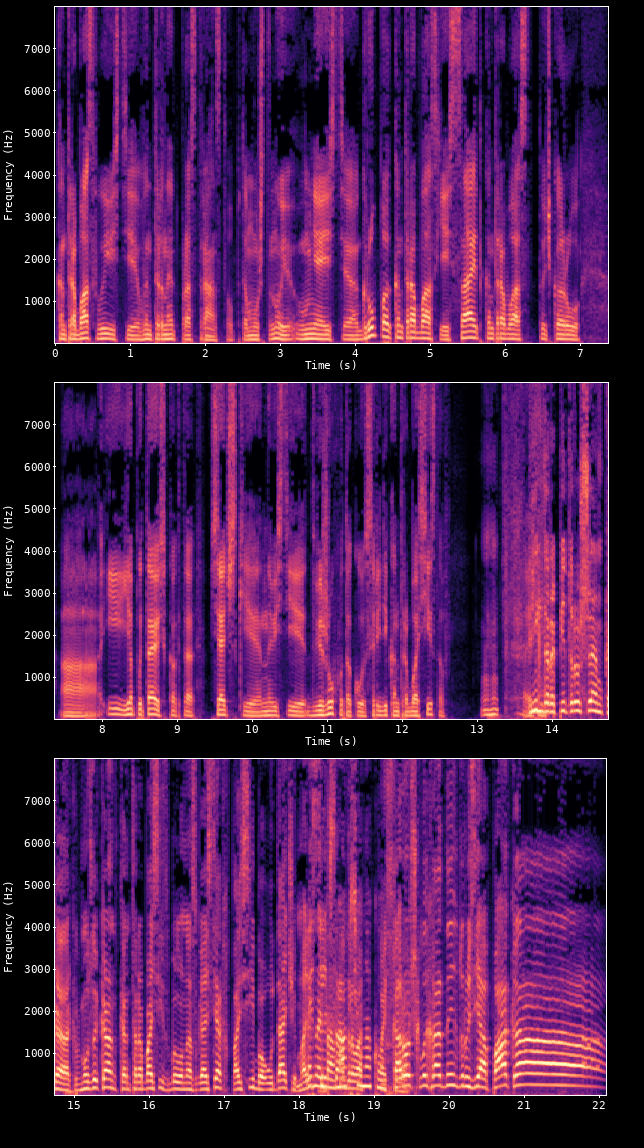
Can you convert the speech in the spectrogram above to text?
контрабас вывести в интернет-пространство, потому что, ну, у меня есть э, группа контрабас, есть сайт контрабас.ру, а, и я пытаюсь как-то всячески навести движуху такую среди контрабасистов. Поэтому- Виктор Петрушенко, музыкант, контрабасист, был у нас в гостях. Спасибо, удачи. Марина Спасибо, Александрова, хороших выходных, друзья. Пока!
